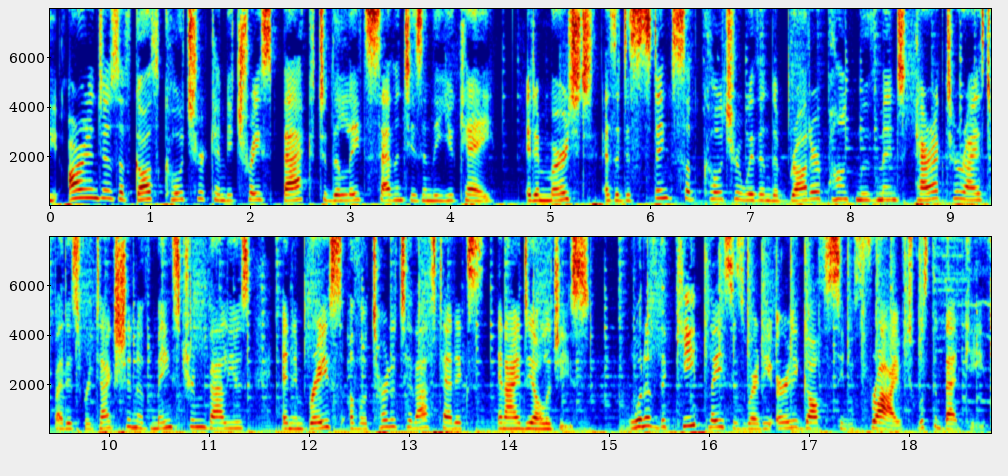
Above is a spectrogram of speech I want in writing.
The oranges of goth culture can be traced back to the late 70s in the UK. It emerged as a distinct subculture within the broader punk movement, characterized by this rejection of mainstream values and embrace of alternative aesthetics and ideologies. One of the key places where the early goth scene thrived was the Batcave.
